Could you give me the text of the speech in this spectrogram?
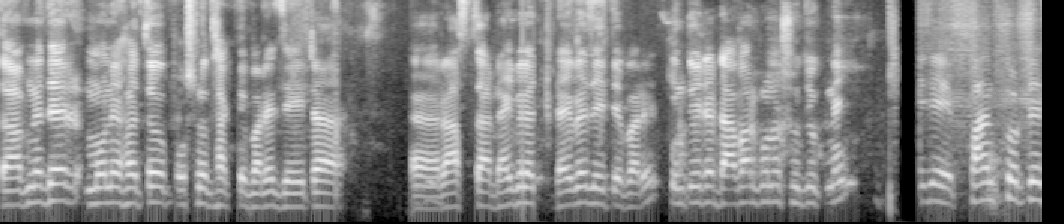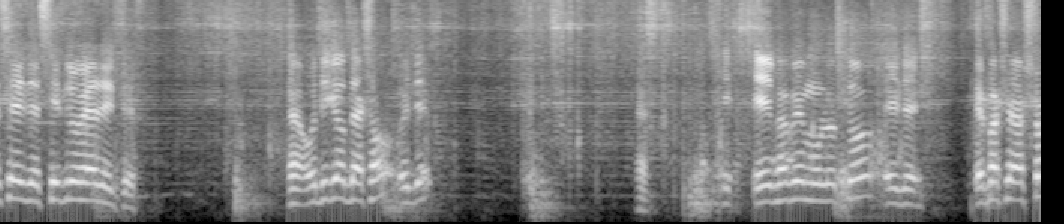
তো আপনাদের মনে হয়তো প্রশ্ন থাকতে পারে যে এটা রাস্তা ডাইভে ডাইভে যেতে পারে, কিন্তু এটা ডাবার কোনো সুযোগ নেই। এই যে পাঞ্চ করতেছে, এই যে ছিদ্র হয়ে যাইতেছে। হ্যাঁ ওদিকেও দেখাও, ওই যে। হ্যাঁ এইভাবে মূলত এই যে, এপাশে আসো।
